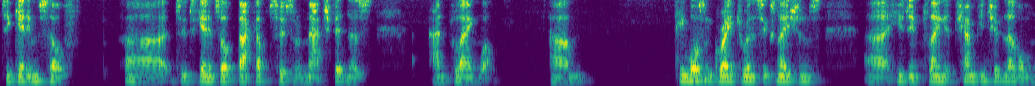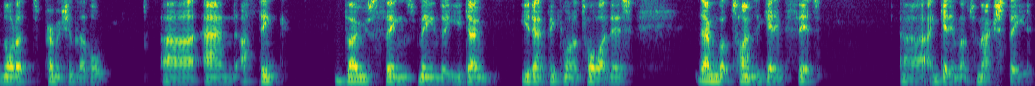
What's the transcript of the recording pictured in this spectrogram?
to get himself uh, to, to, get himself back up to sort of match fitness and playing well. Um, he wasn't great during the Six Nations. Uh, he's been playing at championship level, not at Premiership level, uh, and I think those things mean that you don't you don't pick him on a tour like this. They haven't got time to get him fit uh, and get him up to match speed.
